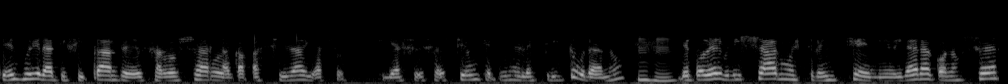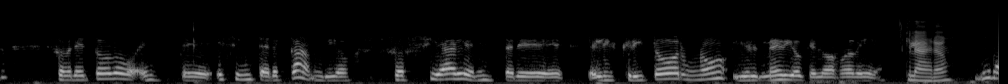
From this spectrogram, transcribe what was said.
que es muy gratificante desarrollar la capacidad y, asociación que tiene la escritura, ¿no? De poder brillar nuestro ingenio y dar a conocer sobre todo este ese intercambio social entre el escritor, ¿no? y el medio que lo rodea. Claro. Mira,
